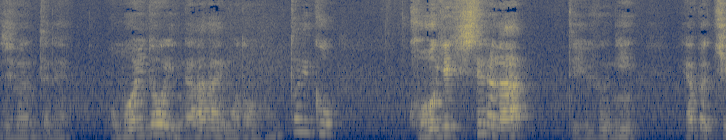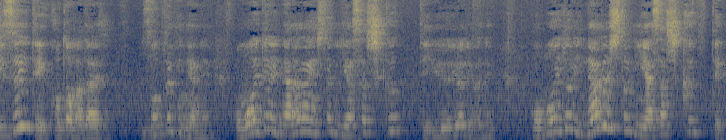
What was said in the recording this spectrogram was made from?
自分ってね思い通りにならないものを本当にこう攻撃してるなっていうふうにやっぱり気づいていくことが大事。その時にはね思い通りにならない人に優しくっていうよりはね思い通りになる人に優しくって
